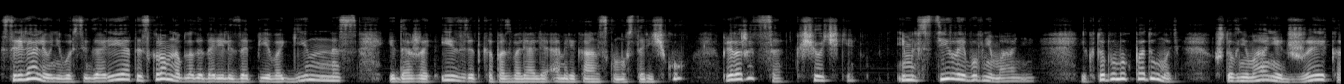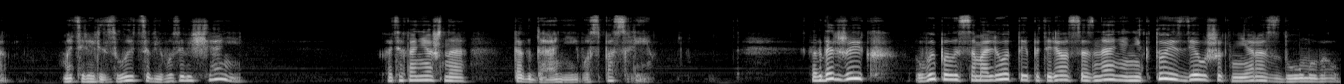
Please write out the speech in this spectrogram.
стреляли у него сигареты, скромно благодарили за пиво Гиннес и даже изредка позволяли американскому старичку приложиться к щечке. Им льстило его внимание, и кто бы мог подумать, что внимание Джейка материализуется в его завещании. Хотя, конечно, тогда они его спасли. Когда Джейк выпал из самолета и потерял сознание, никто из девушек не раздумывал.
